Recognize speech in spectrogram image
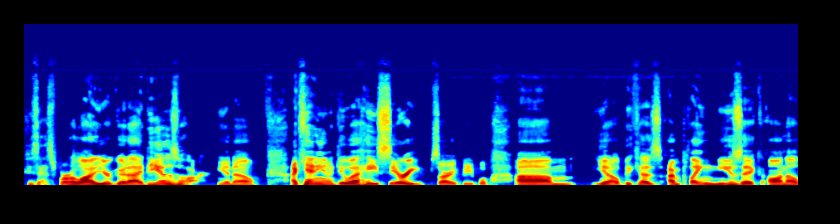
because that's where a lot of your good ideas are. You know, I can't even do a Hey Siri. Sorry, people. Um, you know, because I'm playing music on a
